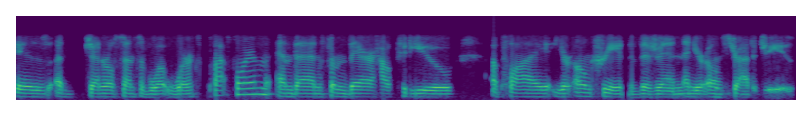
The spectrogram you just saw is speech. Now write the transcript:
is a general sense of what works platform, and then from there, how could you apply your own creative vision and your own strategies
